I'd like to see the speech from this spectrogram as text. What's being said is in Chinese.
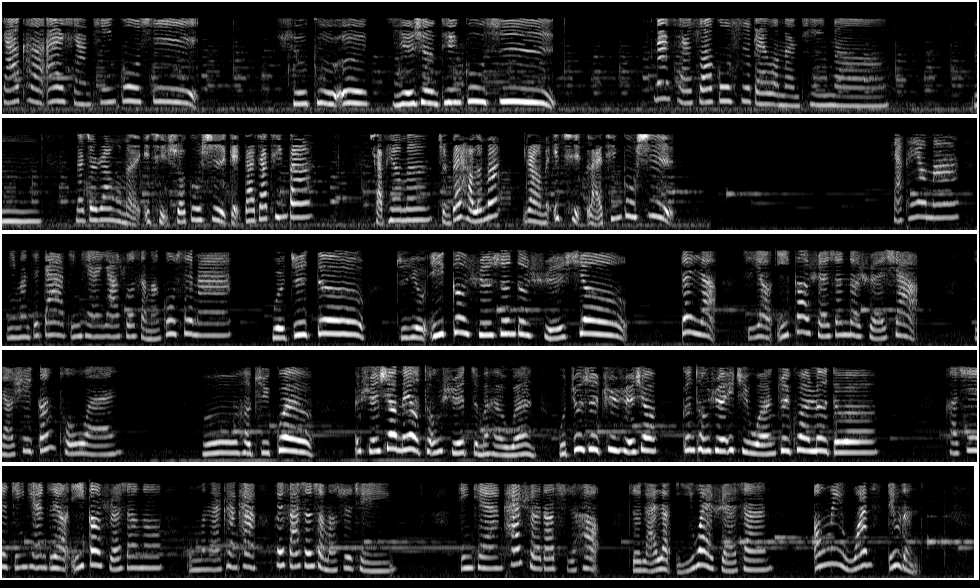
小可爱想听故事，小可爱也想听故事。那谁说故事给我们听呢？嗯，那就让我们一起说故事给大家听吧。小朋友们准备好了吗？让我们一起来听故事。小朋友们，你们知道今天要说什么故事吗？我知道，只有一个学生的学校。对了，只有一个学生的学校。刘旭刚图文。哦，好奇怪哦！学校没有同学怎么好玩？我就是去学校跟同学一起玩最快乐的啊！可是今天只有一个学生呢，我们来看看会发生什么事情。今天开学的时候，只来了一位学生，only one student。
